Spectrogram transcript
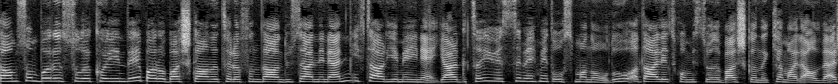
Samsun Baro Sulakolin'de Baro Başkanlığı tarafından düzenlenen iftar yemeğine Yargıtay üyesi Mehmet Osmanoğlu, Adalet Komisyonu Başkanı Kemal Alver,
